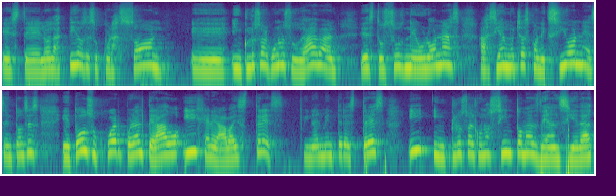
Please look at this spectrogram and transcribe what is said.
este, los latidos de su corazón, eh, incluso algunos sudaban, estos, sus neuronas hacían muchas conexiones, entonces eh, todo su cuerpo era alterado y generaba estrés. Finalmente era estrés e incluso algunos síntomas de ansiedad.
